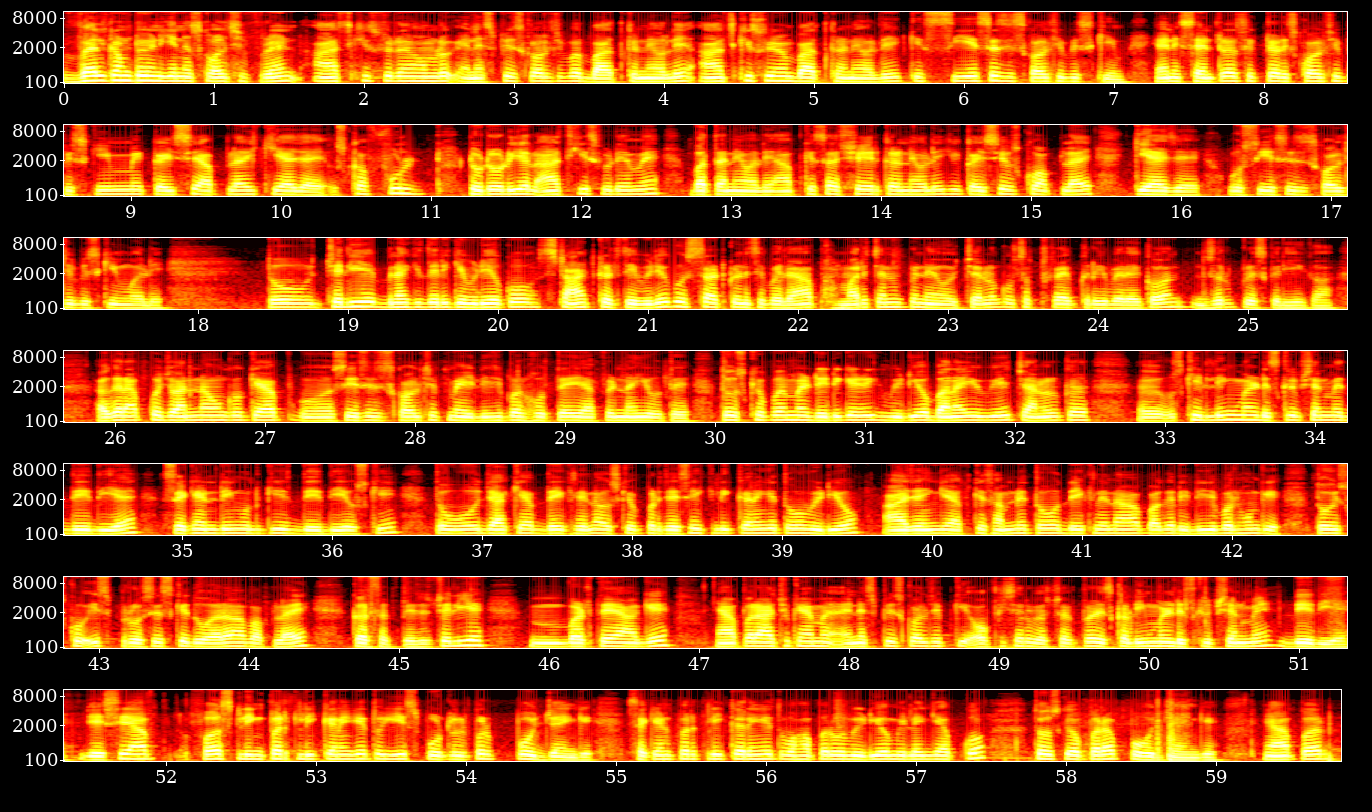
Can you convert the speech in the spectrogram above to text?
Welcome to Indian scholarship friend आज की इस वीडियो में हम लोग एन एस पी स्कॉलरशिप पर बात करने वाले हैं। आज की इस वीडियो में बात करने वाले हैं कि एस स्कॉलरशिप स्कीम यानी सेंट्रल सेक्टर स्कॉलरशिप स्कीम में कैसे अप्लाई किया जाए, उसका फुल ट्यूटोरियल आज की इस वीडियो में बताने वाले हैं। आपके साथ शेयर करने वाले कि कैसे उसको अप्लाई किया जाए, वो सी स्कॉलरशिप स्कीम वाले। तो चलिए बिना की देरी के वीडियो को स्टार्ट करते हैं। वीडियो को स्टार्ट करने से पहले आप हमारे चैनल पर नए हो, चैनल को सब्सक्राइब करके बेल आइकॉन ज़रूर प्रेस करिएगा। अगर आपको जानना होगा कि आप सी एस स्कॉलरशिप में एलिजिबल होते हैं या फिर नहीं होते तो उसके ऊपर मैं डेडिकेटेड वीडियो बनाई हुई है। चैनल का उसकी लिंक मैं डिस्क्रिप्शन में दे दी है, सेकेंड लिंक उनकी दे दी है उसकी। तो वो जाके आप देख लेना, उसके ऊपर जैसे ही क्लिक करेंगे तो वीडियो आ जाएँगे आपके सामने। तो देख लेना आप अगर एलिजिबल होंगे तो इसको इस प्रोसेस के द्वारा आप अप्लाई कर सकते हैं। तो चलिए बढ़ते हैं आगे। यहाँ पर आ चुके हैं मैं एन एस पी स्कॉलरशिप की ऑफिशियल वेबसाइट पर। इसका लिंक मैंने डिस्क्रिप्शन में दे दिया है। जैसे आप फ़र्स्ट लिंक पर क्लिक करेंगे तो ये इस पोर्टल पर पहुँच जाएँगे। सेकेंड पर क्लिक करेंगे तो वहाँ पर वो वीडियो मिलेंगे आपको तो उसके ऊपर आप पहुँच जाएँगे। यहाँ पर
